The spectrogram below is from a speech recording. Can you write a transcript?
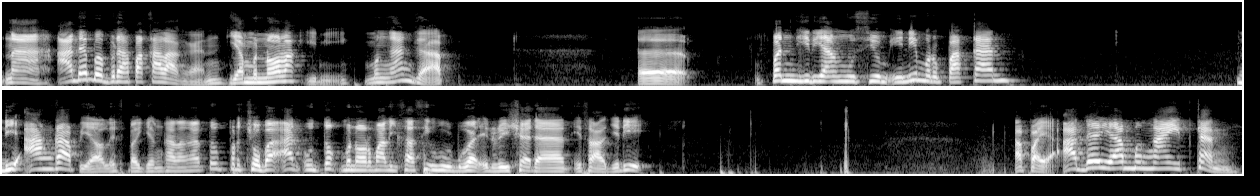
nah ada beberapa kalangan yang menolak ini menganggap uh, pendirian museum ini merupakan dianggap ya oleh sebagian kalangan itu percobaan untuk menormalisasi hubungan Indonesia dan Israel. Jadi apa ya? Ada yang mengaitkan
